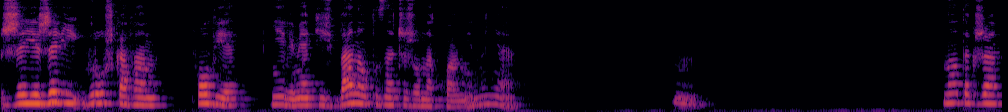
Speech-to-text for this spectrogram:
że jeżeli wróżka wam powie, nie wiem, jakiś banał, to znaczy, że ona kłamie. No nie. Hmm. No także,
